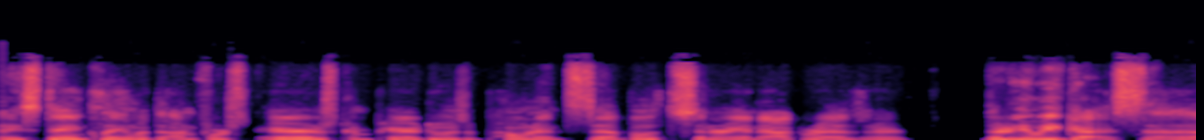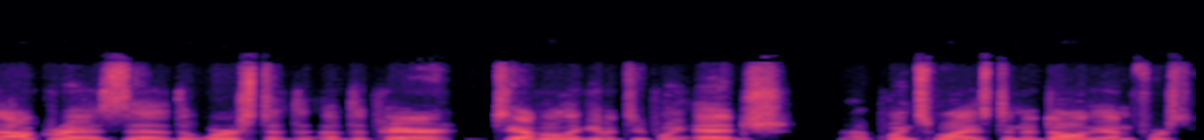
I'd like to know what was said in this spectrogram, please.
And he's staying clean with the unforced errors compared to his opponents. Uh, both Sinner and Alcaraz are they're UE guys. Uh, Alcaraz, uh, the worst of the of the pair. Tiafoe only gave a two point edge uh, points wise to Nadal in the unforced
